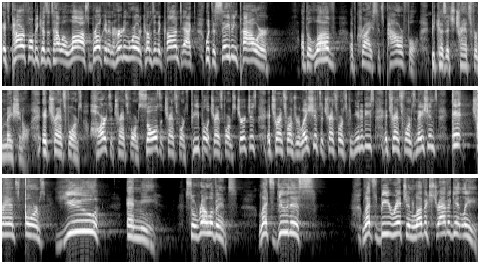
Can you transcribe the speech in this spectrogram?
It's powerful because it's how a lost, broken, and hurting world comes into contact with the saving power of the love of Christ. It's powerful because it's transformational. It transforms hearts, it transforms souls, it transforms people, it transforms churches, it transforms relationships, it transforms communities, it transforms nations, it transforms you and me. So relevant. Let's do this. Let's be rich and love extravagantly.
